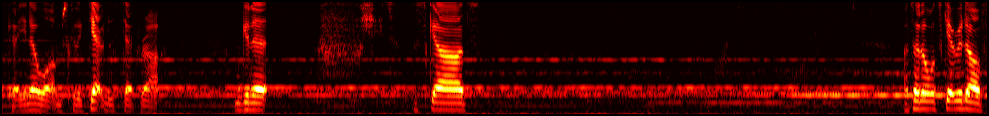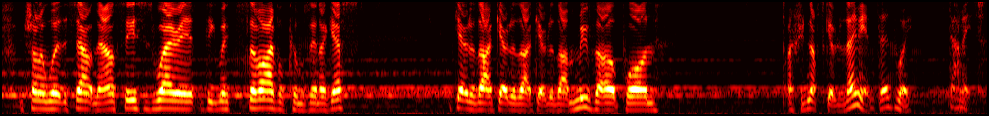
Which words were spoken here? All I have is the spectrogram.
Okay, you know what? I'm just going to get rid of this dead rat. I'm going to... Shit. Discard. I don't know what to get rid of. I'm trying to work this out now. See, this is where it, the survival comes in, I guess. Get rid of that, get rid of that, get rid of that. Move that up one. I shouldn't have to get rid of them yet, did we? Damn it.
